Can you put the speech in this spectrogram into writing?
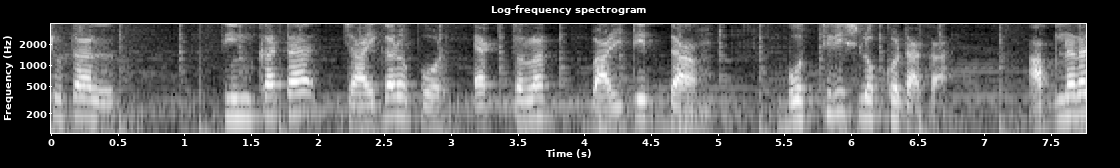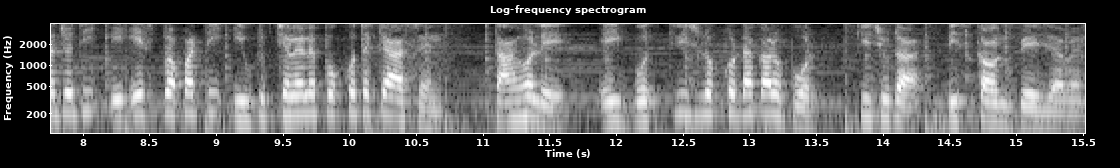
টোটাল তিন কাটা জায়গার ওপর একতলা বাড়িটির দাম বত্রিশ লক্ষ টাকা। আপনারা যদি এএস প্রপার্টি ইউটিউব চ্যানেলের পক্ষ থেকে আসেন, তাহলে এই বত্রিশ লক্ষ টাকার ওপর কিছুটা ডিসকাউন্ট পেয়ে যাবেন।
